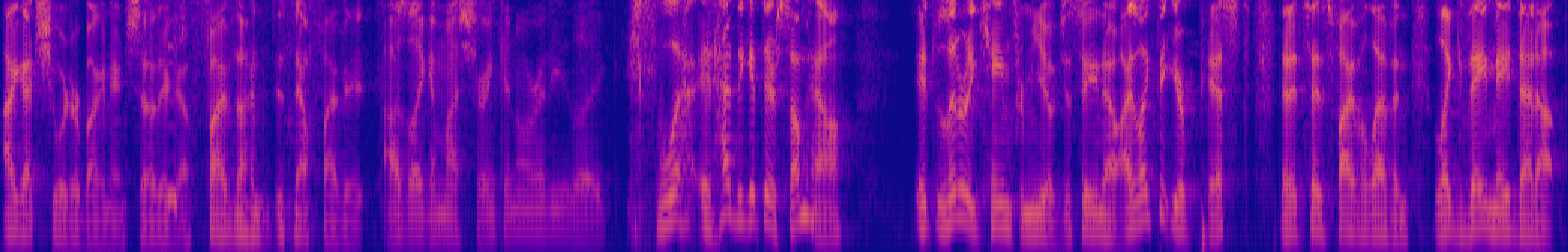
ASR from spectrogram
I got shorter by an inch, so there you go. Five nine is now five eight. I was like, am I shrinking already? Like Well, it had to get there somehow. It literally came from you, just so you know. I like that you're pissed that it says 5'11, like they made that up.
